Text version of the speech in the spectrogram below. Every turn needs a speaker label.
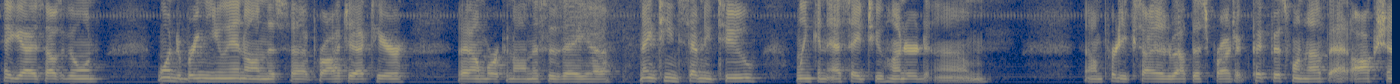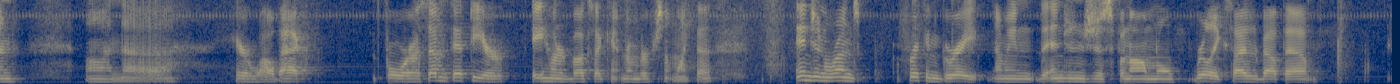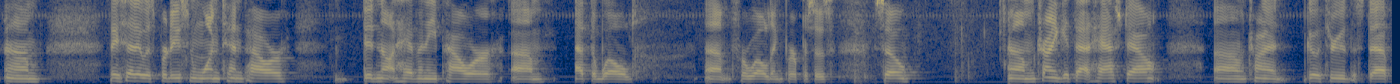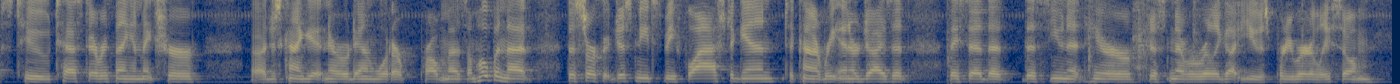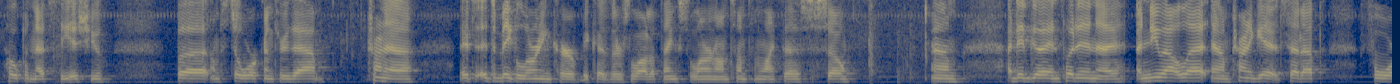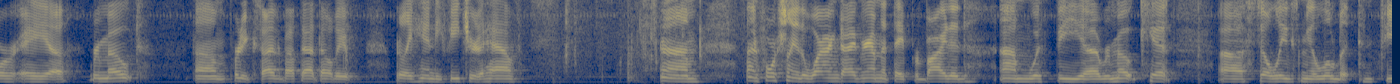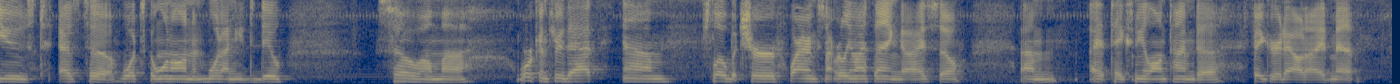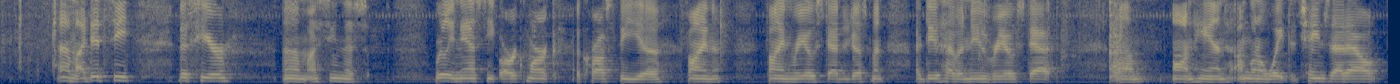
Speaker 1: Hey guys, how's it going? Wanted to bring you in on this uh, project here that I'm working on. This is a uh, 1972 Lincoln SA200. Um, I'm pretty excited about this project. Picked this one up at auction on uh, here a while back for uh, 750 or 800 bucks. I can't remember something like that. Engine runs freaking great. I mean, the engine is just phenomenal. Really excited about that. Um, they said it was producing 110 power. Did not have any power um, at the weld um, for welding purposes. So, um, trying to get that hashed out. Um, trying to go through the steps to test everything and make sure, uh, just kind of get narrowed down what our problem is. I'm hoping that the circuit just needs to be flashed again to kind of re-energize it. They said that this unit here just never really got used pretty rarely, so I'm hoping that's the issue. But I'm still working through that. Trying to, it's it's a big learning curve because there's a lot of things to learn on something like this. So. Um, I did go ahead and put in a, a, new outlet and I'm trying to get it set up for a uh, remote. Um, pretty excited about that. That'll be a really handy feature to have. Um, unfortunately, the wiring diagram that they provided um, with the uh, remote kit uh, still leaves me a little bit confused as to what's going on and what I need to do. So I'm uh, working through that. Um, slow but sure. Wiring's not really my thing, guys. So um, it takes me a long time to figure it out, I admit. Um, I did see this here. Um, I seen this really nasty arc mark across the uh, fine fine rheostat adjustment. I do have a new rheostat um, on hand. I'm going to wait to change that out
